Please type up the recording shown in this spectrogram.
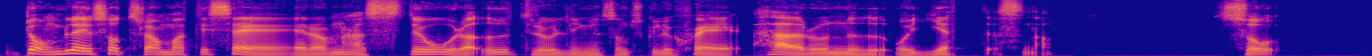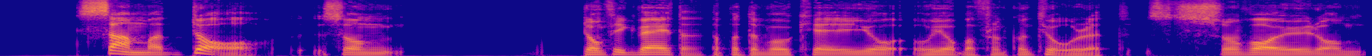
De blev så traumatiserade av den här stora utrullningen som skulle ske här och nu och jättesnabbt. Så samma dag som de fick veta att det var okej okay att jobba från kontoret så var ju de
